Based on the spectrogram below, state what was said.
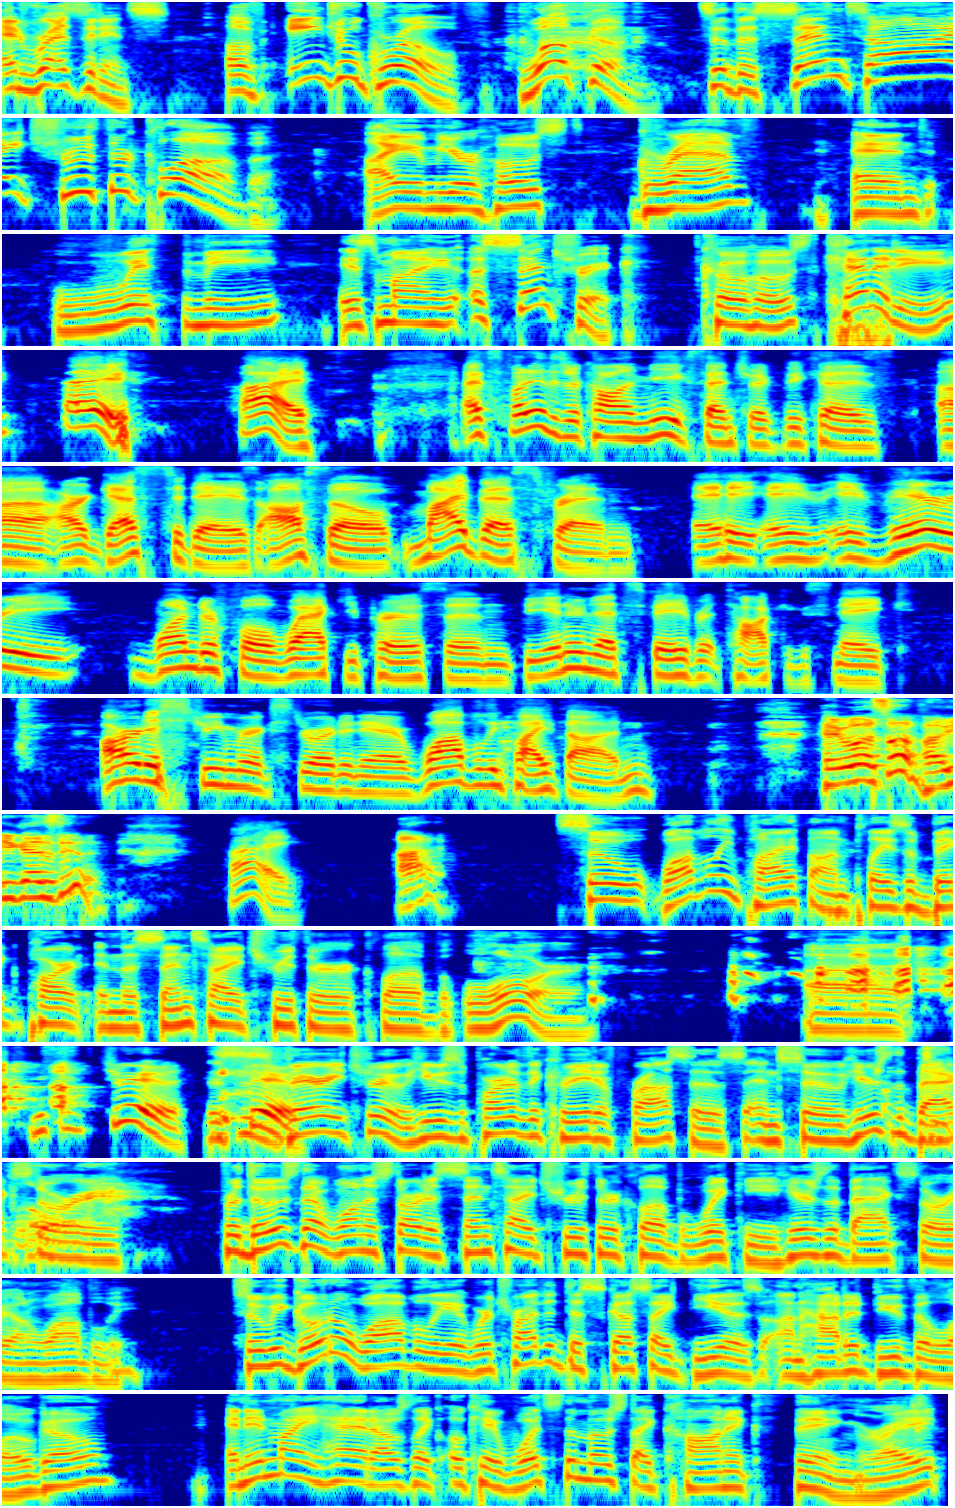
And residents of Angel Grove, welcome to the Sentai Truther Club. I am your host, Grav, and with me is my eccentric co host, Kennedy. Hey, hi. It's funny that you're calling me eccentric because uh, our guest today is also my best friend, a, a, a very wonderful, wacky person, the internet's favorite talking snake, artist, streamer extraordinaire, Wobbly Python. Hey, what's up? How you guys doing? Hi. Hi. So, Wobbly Python plays a big part in the Sentai Truther Club lore. Uh, This is true. This It's is true. very true. He was a part of the creative process. And so here's the backstory. For those that want to start a Sentai Truther Club wiki, here's the backstory on Wobbly. So we go to Wobbly and we're trying to discuss ideas on how to do the logo. And in my head, I was like, okay, what's the most iconic thing, right?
